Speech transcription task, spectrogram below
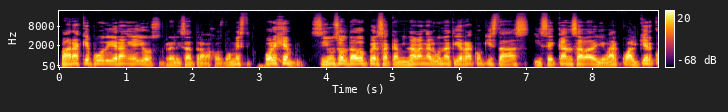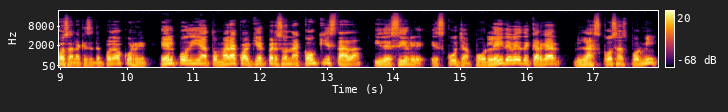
para que pudieran ellos realizar trabajos domésticos. Por ejemplo, si un soldado persa caminaba en alguna tierra conquistada y se cansaba de llevar cualquier cosa a la que se te pueda ocurrir, él podía tomar a cualquier persona conquistada y decirle, escucha, por ley debes de cargar las cosas por mí.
